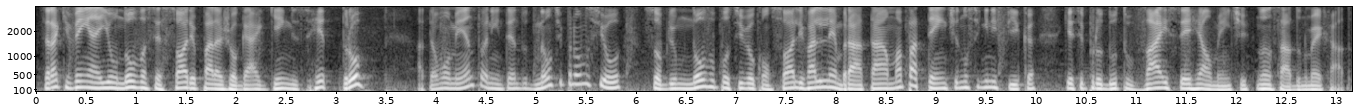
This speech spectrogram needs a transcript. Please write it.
será que vem aí um novo acessório para jogar games retrô? Até o momento, a Nintendo não se pronunciou sobre um novo possível console. Vale lembrar, tá? Uma patente não significa que esse produto vai ser realmente lançado no mercado.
